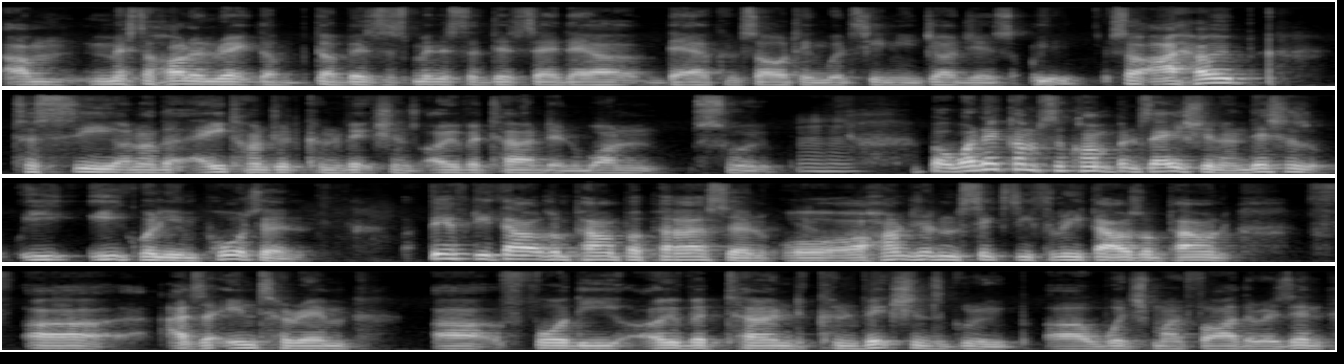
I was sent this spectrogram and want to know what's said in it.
um, Mr. Hollinrake, the, the business minister, did say they are they are consulting with senior judges. So I hope to see another 800 convictions overturned in one swoop. Mm-hmm. But when it comes to compensation, and this is e- equally important, fifty thousand pound per person or one hundred and sixty three thousand pound uh, as an interim uh, for the overturned convictions group, uh, which my father is in.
